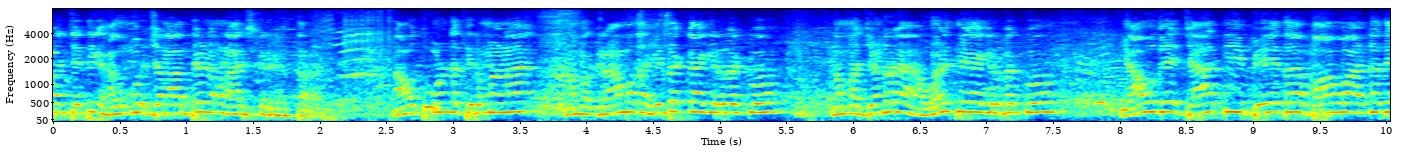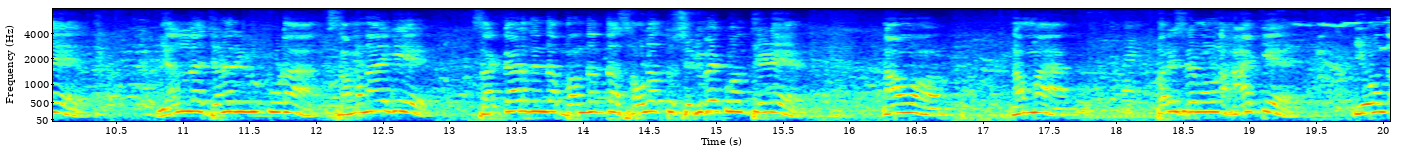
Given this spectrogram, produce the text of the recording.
ಪಂಚಾಯತಿಗೆ ಹದಿಮೂರು ಜನ ಅಂತೇಳಿ ನಮ್ಮನ್ನು ಹೇಳ್ತಾರೆ ನಾವು ತಗೊಂಡ ತೀರ್ಮಾನ ನಮ್ಮ ಗ್ರಾಮದ ಹಿತಕ್ಕಾಗಿರ್ಬೇಕು, ನಮ್ಮ ಜನರ ಒಳಿತಿಗಾಗಿರ್ಬೇಕು. ಯಾವುದೇ ಜಾತಿ, ಭೇದ, ಭಾವ ಅನ್ನದೆ ಎಲ್ಲ ಜನರಿಗೂ ಕೂಡ ಸಮನಾಗಿ ಸರ್ಕಾರದಿಂದ ಬಂದಂಥ ಸವಲತ್ತು ಸಿಗಬೇಕು ಅಂತೇಳಿ ನಾವು ನಮ್ಮ ಪರಿಶ್ರಮವನ್ನು ಹಾಕಿ ಈ ಒಂದು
